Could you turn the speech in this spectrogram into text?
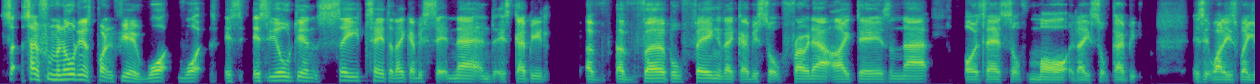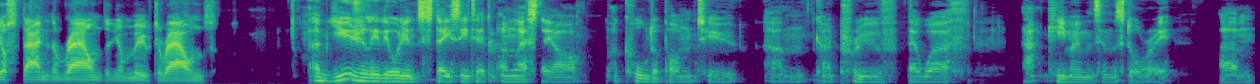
So, so from an audience point of view, what what is is the audience seated? Are they going to be sitting there and it's going to be a, a verbal thing and they're going to be sort of throwing out ideas and that? Or is there sort of more, they sort of go be, is it one of these where you're standing around and you're moved around? Um, usually the audience stay seated unless they are, are called upon to um, kind of prove their worth at key moments in the story. Um,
